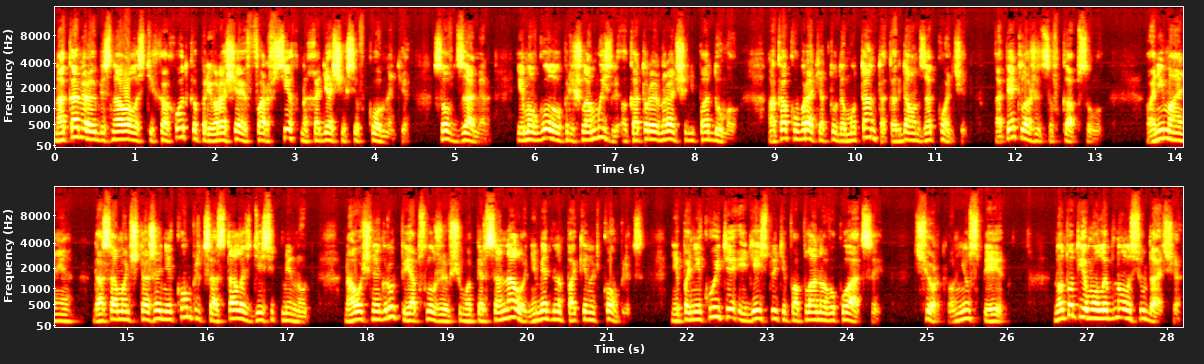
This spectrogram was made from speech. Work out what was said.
На камеру бесновалась тихоходка, превращая в фар всех, находящихся в комнате. Софт замер. Ему в голову пришла мысль, о которой он раньше не подумал. А как убрать оттуда мутанта, когда он закончит? Опять ложиться в капсулу? Внимание! До самоуничтожения комплекса осталось 10 минут. Научной группе и обслуживающему персоналу немедленно покинуть комплекс. Не паникуйте и действуйте по плану эвакуации. Черт, он не успеет. Но тут ему улыбнулась удача.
